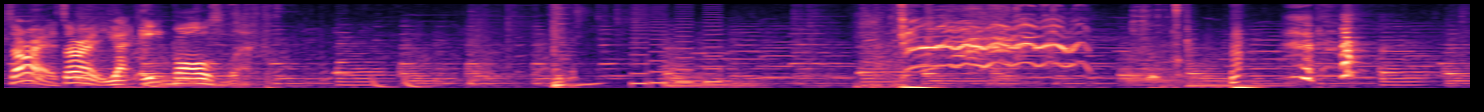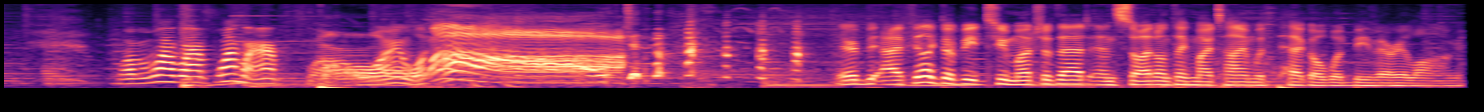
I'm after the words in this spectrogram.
It's alright, it's alright. You got eight balls left. There'd be, I feel like there'd be too much of that, and so I don't think my time with Peggle would be very long.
